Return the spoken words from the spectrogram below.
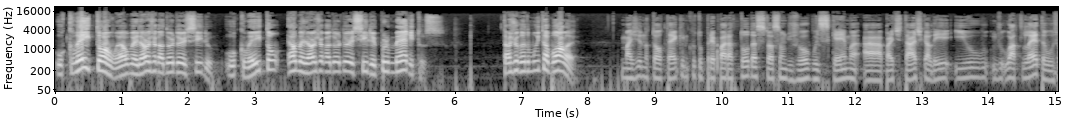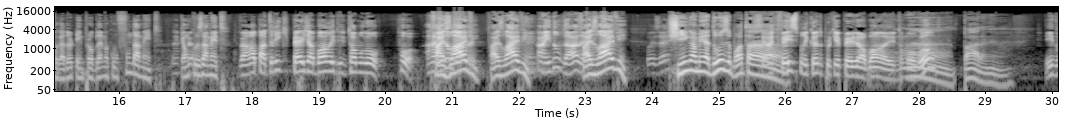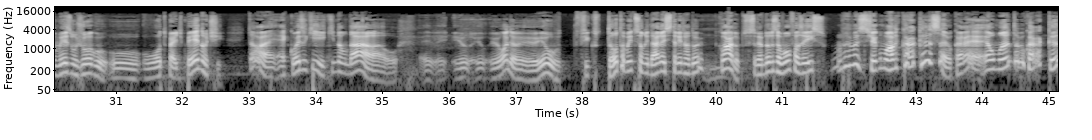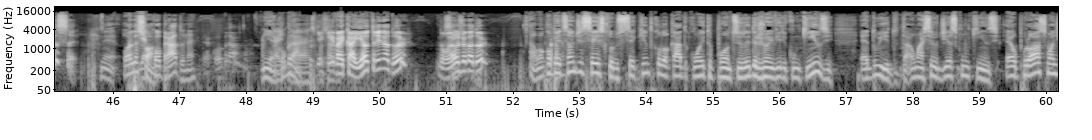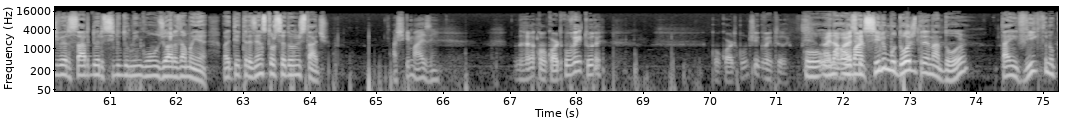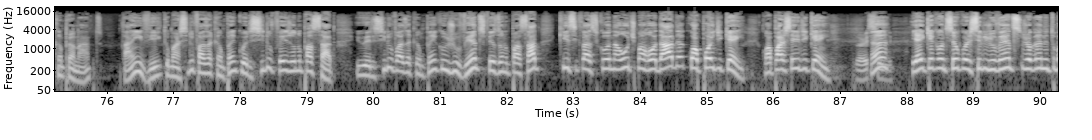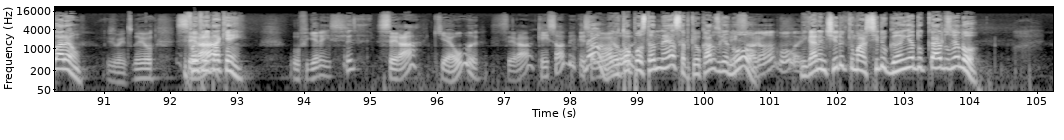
O Clayton é o melhor jogador do Ercílio. O Clayton é o melhor jogador do Ercílio, e por méritos. Tá jogando muita bola. Imagina, tu é o técnico, tu prepara toda a situação de jogo, o esquema, a parte tática ali, e o, o atleta, o jogador tem problema com o fundamento, que é um cruzamento. Vai lá o Patrick, perde a bola e, e toma o gol. Pô, aí Faz não live, Dá, né? faz live. Aí não dá, né? Faz live. Pois é. Xinga meia dúzia, bota. Será que fez explicando por que perdeu a bola e tomou o gol? Ah, Para, né? E no mesmo jogo o, o outro perde pênalti? Então é, é coisa que, que não dá. o- Eu, eu, eu- olha, eu, fico totalmente solidário a esse treinador. Claro, os treinadores não vão fazer isso. Mas chega uma hora que o cara cansa. O cara é, é humano também, o cara cansa. É, olha E só. é cobrado, né? É cobrado. E é cobrado. é, Porque quem vai cair é o treinador, não é Sim. o jogador. Ah, uma competição de seis clubes. Ser quinto colocado com oito pontos e o líder Joinville com 15 é doído, tá? O Marcelo Dias com 15. É o próximo adversário do Ercílio domingo, 11 horas da manhã. Vai ter 300 torcedores no estádio. Acho que mais, hein? Aham, concordo com o Ventura. Concordo contigo, Ventura. O, o, Ainda o mais que- Marcílio mudou de treinador, tá invicto no campeonato, tá invicto. O Marcílio faz a campanha que o Ercílio fez no ano passado. E o Ercílio faz a campanha que o Juventus fez no ano passado, que se classificou na última rodada com o apoio de quem? Com a parceria de quem? Do? Ercílio. E aí o que aconteceu com o Ercílio e o Juventus jogando em Tubarão? Juventus ganhou. E foi enfrentar quem? O Figueirense. Pois é. Será que é uma? Será? Quem sabe? Quem sabe é Não, uma eu tô boa. apostando nessa, porque o Carlos Renault... é uma boa? Me garantiram que o Marcílio ganha do Carlos Renault.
